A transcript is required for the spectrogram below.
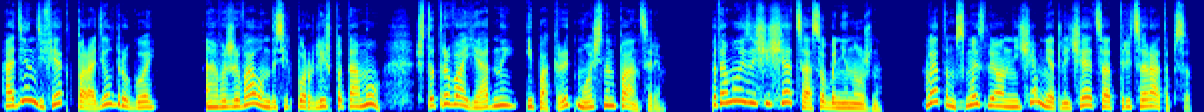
Один дефект породил другой. А выживал он до сих пор лишь потому, что травоядный и покрыт мощным панцирем. Потому и защищаться особо не нужно. В этом смысле он ничем не отличается от трицератопса.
